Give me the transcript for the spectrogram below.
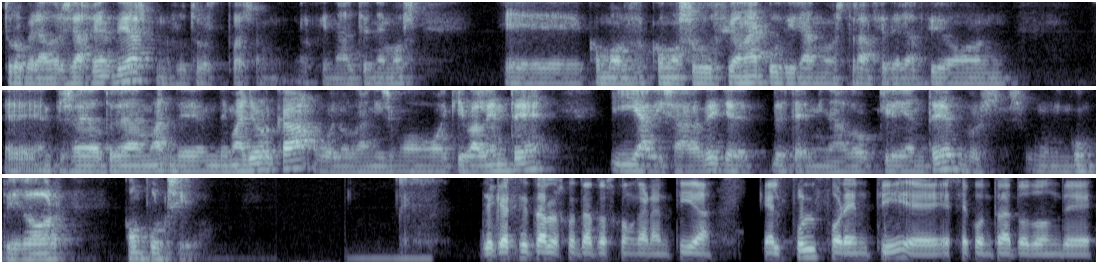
turoperadores y agencias, nosotros pues al final tenemos eh, como, como, solución acudir a nuestra Federación eh, Empresarial de, de, Mallorca o el organismo equivalente y avisar de que determinado cliente pues, es un incumplidor compulsivo. Ya que has citado los contratos con garantía, el full for empty, eh, ese contrato donde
